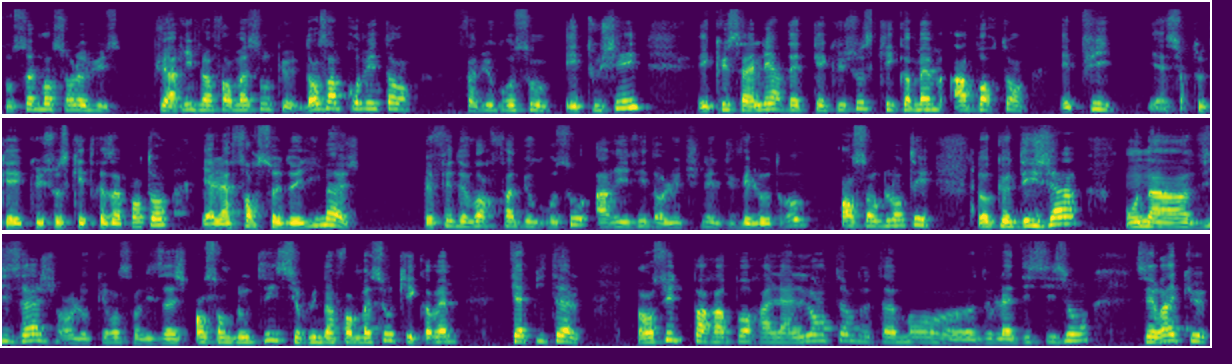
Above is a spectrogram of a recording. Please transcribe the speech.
sont seulement sur le bus. Puis arrive l'information que dans un premier temps, Fabio Grosso est touché et que ça a l'air d'être quelque chose qui est quand même important. Et puis, il y a surtout quelque chose qui est très important, il y a la force de l'image le fait de voir Fabio Grosso arriver dans le tunnel du Vélodrome ensanglanté. Donc euh, déjà, on a un visage, en l'occurrence un visage ensanglanté, sur une information qui est quand même capitale. Ensuite, par rapport à la lenteur notamment euh, de la décision, c'est vrai que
